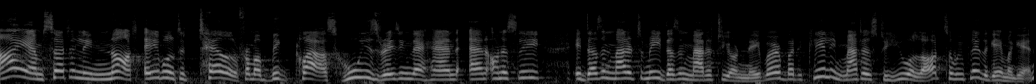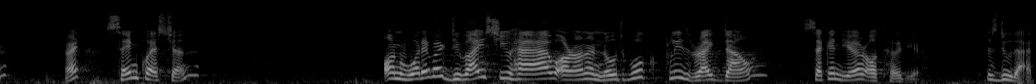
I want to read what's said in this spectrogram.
I am certainly not able to tell from a big class who is raising their hand, and honestly, it doesn't matter to me, it doesn't matter to your neighbor, but it clearly matters to you a lot, so we play the game again. Right? Same question, on whatever device you have or on a notebook, please write down second year or third year. Just do that.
